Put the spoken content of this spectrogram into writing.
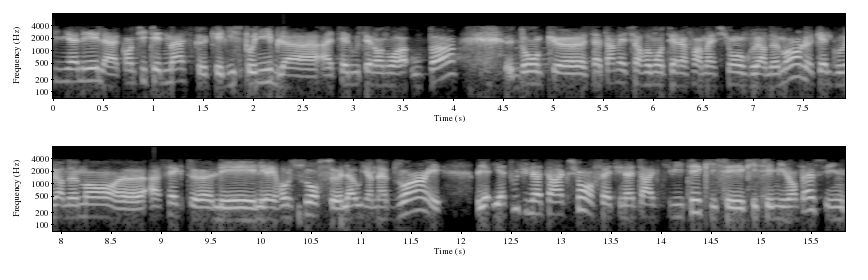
signaler la quantité de masques qui est disponible à, à tel ou tel endroit ou pas. Donc euh, ça permet de faire remonter l'information au gouvernement, lequel gouvernement affecte les, les ressources là où il y en a besoin et il y, a toute une interaction en fait, une interactivité qui s'est qui s'est mise en place, une,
